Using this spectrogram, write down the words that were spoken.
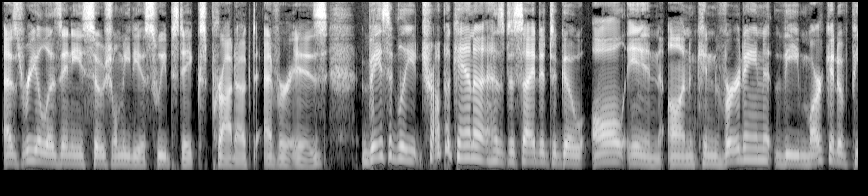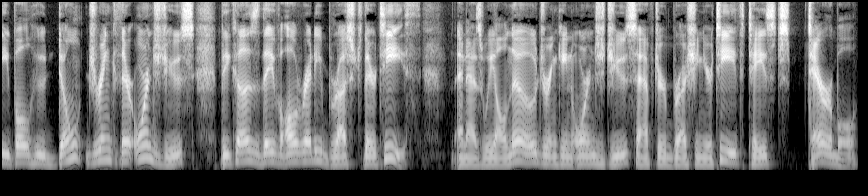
as real as any social media sweepstakes product ever is. Basically, Tropicana has decided to go all in on converting the market of people who don't drink their orange juice because they've already brushed their teeth. And as we all know, drinking orange juice after brushing your teeth tastes terrible.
